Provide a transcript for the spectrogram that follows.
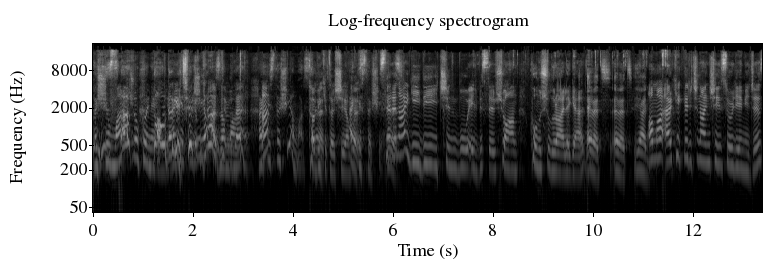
Taşımak çok önemli. dalga Herkes taşıyamaz ama. Herkes taşıyamaz. Tabii Evet. ki taşıyamaz. Herkes taşıyor. Serenay giydiği için bu elbise şu an konuşulur hale geldi. Evet, evet. Yani Ama erkekler için aynı şeyi söyleyemeyeceğiz.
